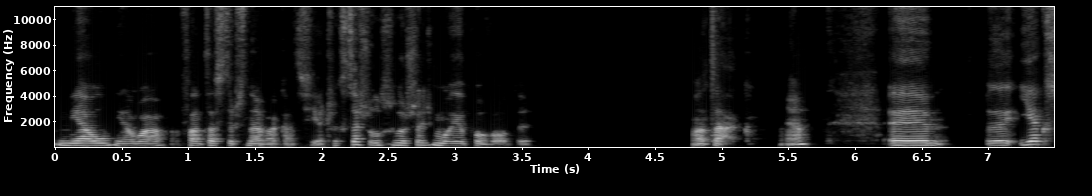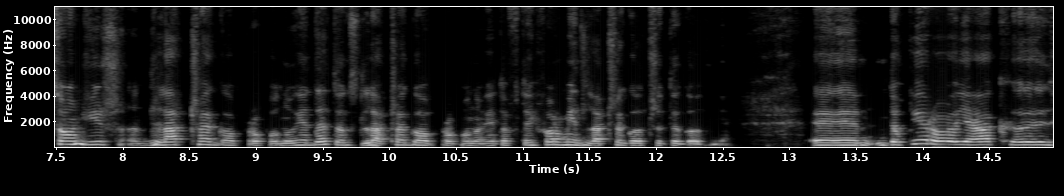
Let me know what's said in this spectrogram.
miał, miała fantastyczne wakacje. Czy chcesz usłyszeć moje powody? No tak. Nie? Jak sądzisz, dlaczego proponuję detoks, dlaczego proponuję to w tej formie, dlaczego trzy tygodnie? Dopiero jak y,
